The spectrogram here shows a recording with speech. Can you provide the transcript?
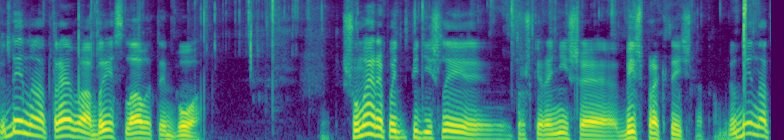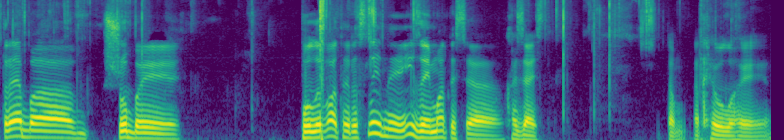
Людина треба, аби славити Бога. Шумери підійшли трошки раніше, більш практично. Там, людина треба, щоб поливати рослини і займатися хазяйством. Там археологи,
